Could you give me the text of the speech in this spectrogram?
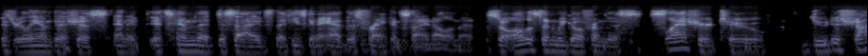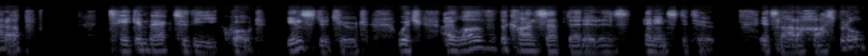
is really ambitious, and it, it's him that decides that he's going to add this Frankenstein element. So all of a sudden, we go from this slasher to dude is shot up, taken back to the quote institute, which I love the concept that it is an institute. It's not a hospital,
